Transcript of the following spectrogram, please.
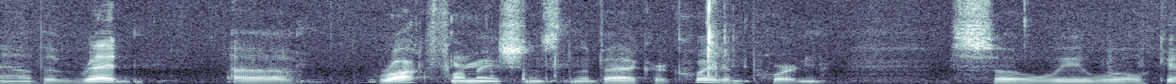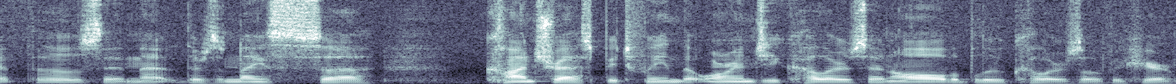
Now the red uh, rock formations in the back are quite important. So we will get those and that there's a nice uh, contrast between the orangey colors and all the blue colors over here.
